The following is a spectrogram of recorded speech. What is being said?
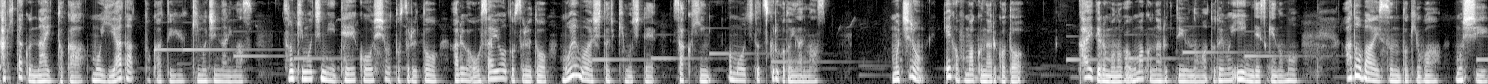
書きたくないとか、もう嫌だとかっていう気持ちになります。その気持ちに抵抗しようとすると、あるいは抑えようとすると、もやもやした気持ちで作品をもう一度作ることになります。もちろん、絵が上手くなること、描いてるものが上手くなるっていうのはとてもいいんですけども、アドバイスの時は、もし、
